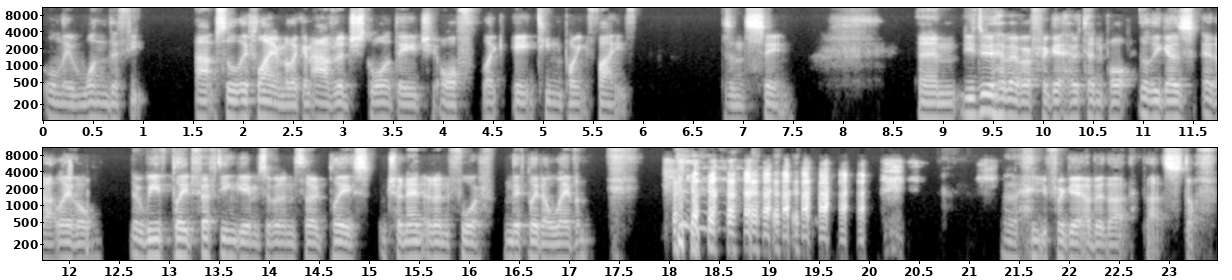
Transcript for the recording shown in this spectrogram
only one defeat. Absolutely flying with like an average squad age of like eighteen point five. It's insane. Um, you do, however, forget how tin pot the league is at that level. We've played 15 games and we're in third place. Tranent are in fourth and they've played 11. Uh, you forget about that that stuff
